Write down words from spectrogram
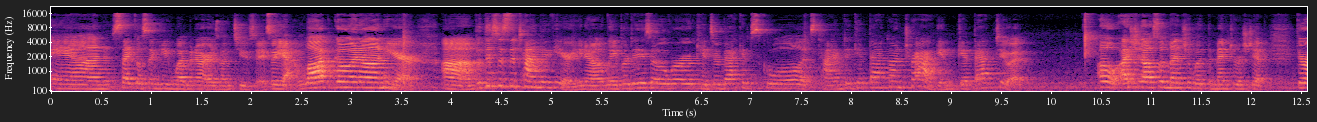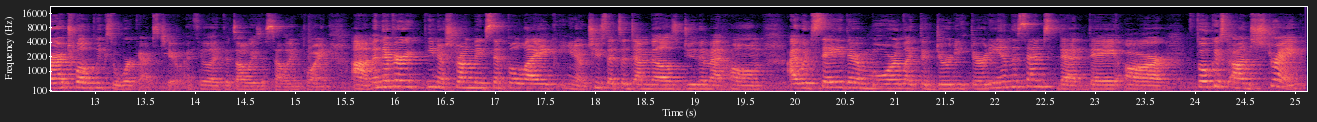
and cycle syncing webinar is on tuesday. So yeah a lot going on here. Um, but this is the time of year you know labor day is over kids are back in school it's time to get back on track and get back to it Oh, I should also mention with the mentorship, there are 12 weeks of workouts too. I feel like that's always a selling point. Um, and they're very, you know, strong made simple, like, you know, two sets of dumbbells, do them at home. I would say they're more like the dirty 30 in the sense that they are focused on strength,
